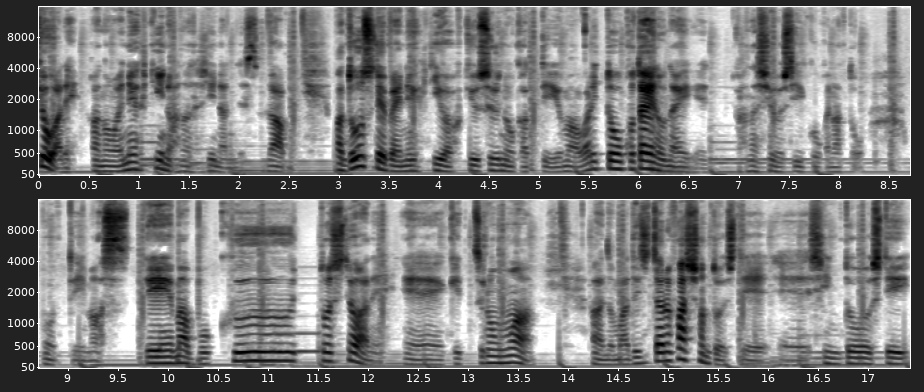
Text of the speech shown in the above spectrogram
今日はね、あの NFT の話なんですが、まあ、どうすれば NFT は普及するのかっていう、まあ、割と答えのない話をしていこうかなと思っています。で、まあ僕としてはね、えー、結論は、あのまあ、デジタルファッションとして、えー、浸透して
